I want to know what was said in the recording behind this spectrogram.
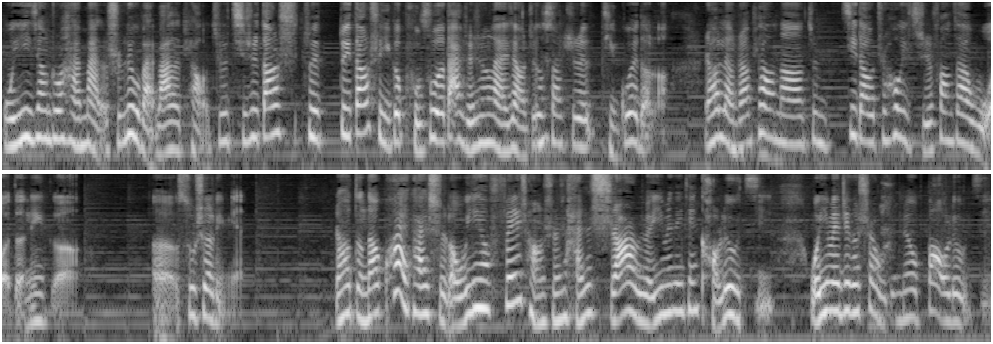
我印象中还买的是六百八的票，就是其实当时对对当时一个朴素的大学生来讲，这个算是挺贵的了。然后两张票呢，就寄到之后一直放在我的那个呃宿舍里面。然后等到快开始了，我印象非常深，还是十二月，因为那天考六级，我因为这个事儿我就没有报六级。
